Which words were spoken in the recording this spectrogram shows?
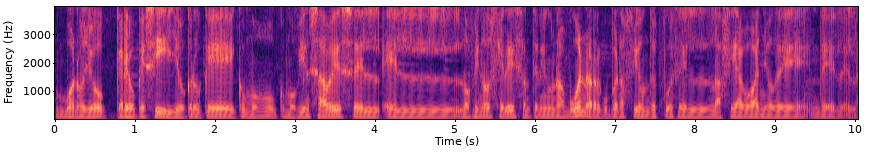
Bueno, yo creo que sí. Yo creo que, como, como bien sabes, el, los vinos de Jerez han tenido una buena recuperación después del aciago año, de, del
